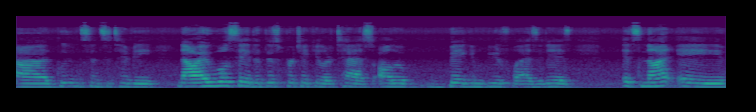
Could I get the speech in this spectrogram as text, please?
uh, gluten sensitivity. Now, I will say that this particular test, although big and beautiful as it is, it's not a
